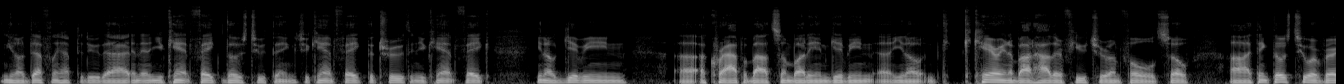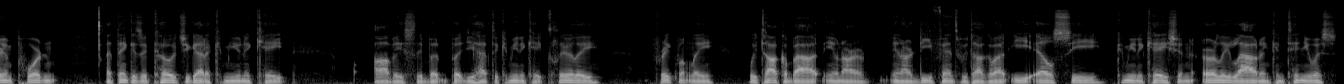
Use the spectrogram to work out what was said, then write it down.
You know, definitely have to do that, and then you can't fake those two things. You can't fake the truth, and you can't fake, you know, giving uh, a crap about somebody and giving, uh, you know, caring about how their future unfolds. So, uh, I think those two are very important. I think as a coach, you got to communicate obviously, but but you have to communicate clearly, frequently. We talk about in our in our defense, we talk about ELC communication, early, loud, and continuous.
